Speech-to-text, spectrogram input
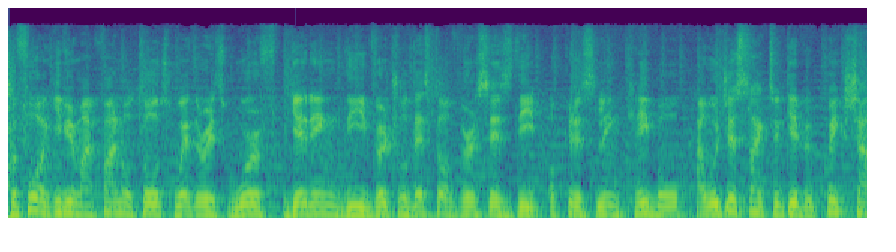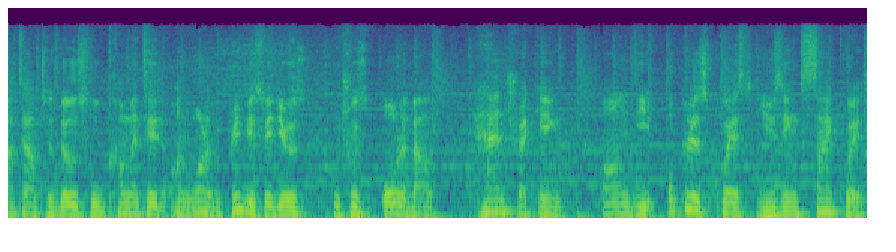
Before I give you my final thoughts whether it's worth getting the virtual desktop versus the Oculus Link cable, I would just like to give a quick shout out to those who commented on one of the previous videos which was all about hand tracking on the Oculus Quest using SideQuest.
